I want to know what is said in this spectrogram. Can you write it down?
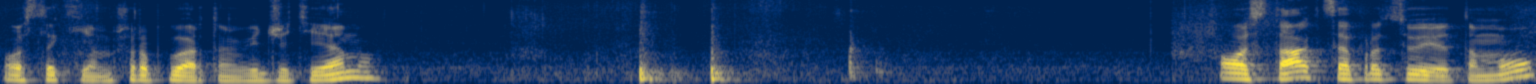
ось таким шуруповертом від GTM. Ось так це працює, тому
